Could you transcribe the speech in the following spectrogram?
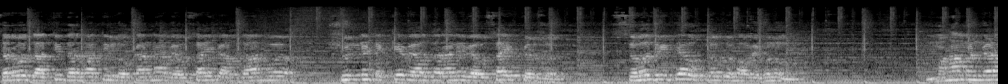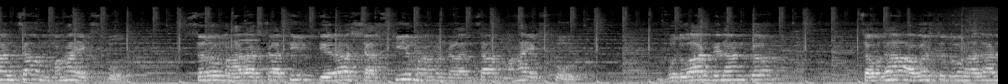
सर्व जाती धर्मातील लोकांना व्यावसायिक अनुदान व शून्य टक्के व्याजदराने व्यावसायिक कर्ज सहजरित्या उपलब्ध व्हावे म्हणून महामंडळांचा महा एक्सपो सर्व महाराष्ट्रातील तेरा शासकीय महामंडळांचा महाएक्सपो. बुधवार दिनांक चौदा ऑगस्ट दोन हजार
